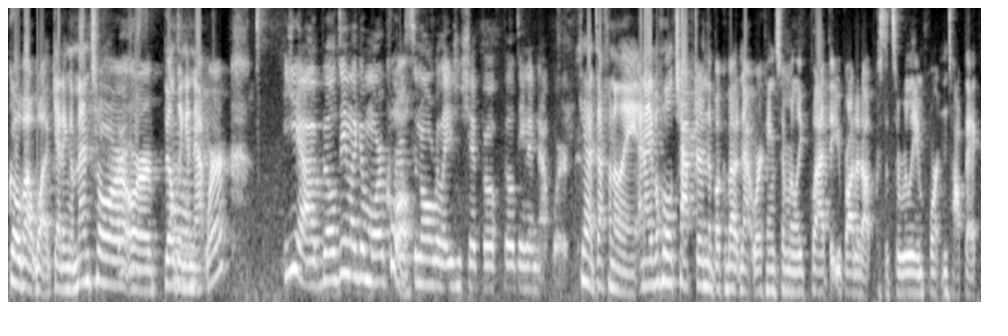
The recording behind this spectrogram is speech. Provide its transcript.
go about what getting a mentor Or just, or building a um, network Yeah, building like a more Cool. personal relationship, building a network. Yeah, definitely. And I have a whole chapter in the book about networking, so I'm really glad that you brought it up because it's a really important topic.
